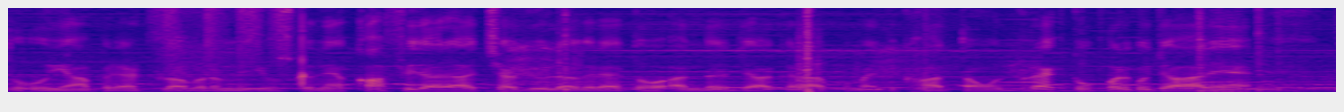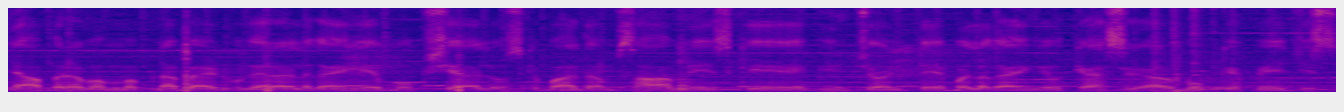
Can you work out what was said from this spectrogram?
तो यहाँ पर रेड फ्लावर हमने यूज़ कर लिया काफ़ी ज़्यादा अच्छा व्यू लग रहा है तो अंदर जाकर आपको मैं दिखाता हूँ। डायरेक्ट ऊपर को जा रहे हैं। यहाँ पर अब हम अपना बेड वगैरह लगाएँगे बुक शेल उसके बाद हम सामने इसके इंच टेबल लगाएँगे, और कैसे यार बुक के पेजेस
